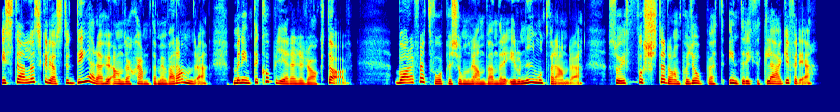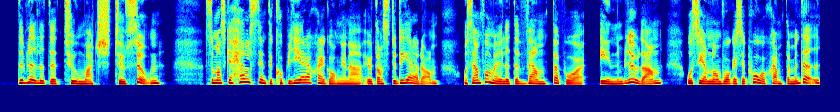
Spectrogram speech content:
Istället skulle jag studera hur andra skämtar med varandra, men inte kopiera det rakt av. Bara för att två personer använder ironi mot varandra så är första dagen på jobbet inte riktigt läge för det. Det blir lite too much too soon. Så man ska helst inte kopiera jargongerna utan studera dem och sen får man ju lite vänta på inbjudan och se om någon vågar sig på att skämta med dig.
